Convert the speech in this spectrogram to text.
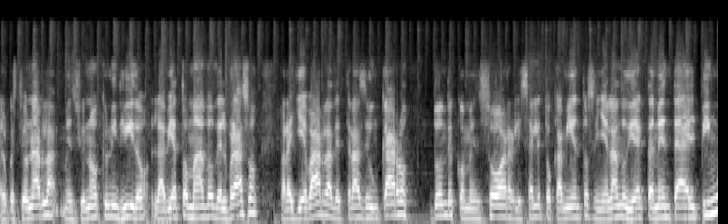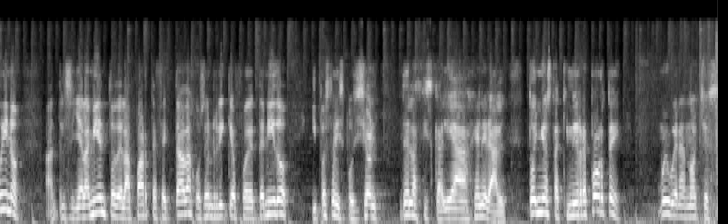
Al cuestionarla, mencionó que un individuo la había tomado del brazo para llevarla detrás de un carro donde comenzó a realizarle tocamientos señalando directamente a el pingüino. Ante el señalamiento de la parte afectada, José Enrique fue detenido y puesto a disposición de la Fiscalía General. Toño, hasta aquí mi reporte. Muy buenas noches.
